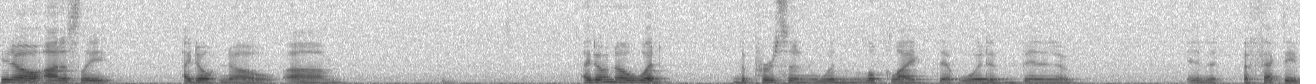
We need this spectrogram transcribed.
You know, honestly, I don't know. Um, I don't know what the person would look like that would have been a, an effective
